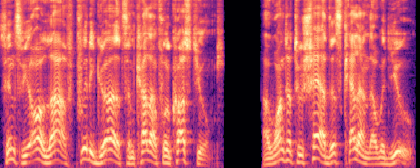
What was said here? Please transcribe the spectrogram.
since we all love pretty girls in colorful costumes, I wanted to share this calendar with you.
